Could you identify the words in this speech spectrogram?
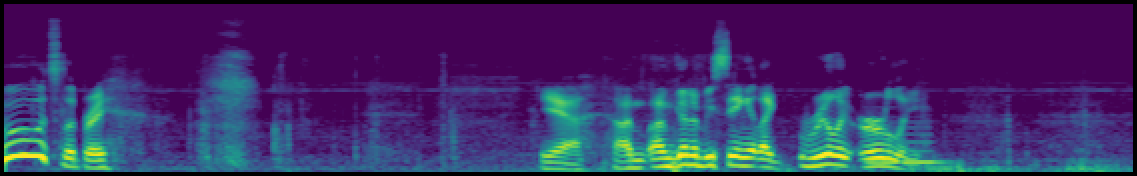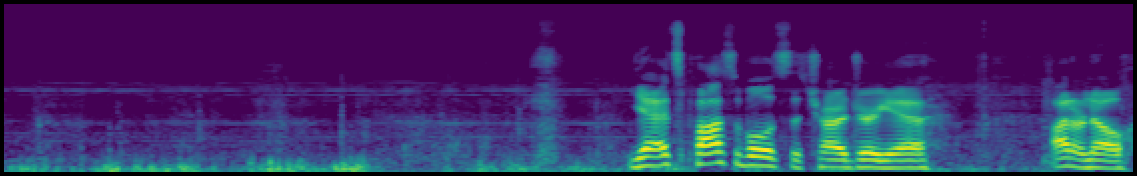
Ooh, it's slippery. Yeah, I'm I'm gonna be seeing it like really early. Yeah, it's possible it's the charger, yeah. I don't know.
